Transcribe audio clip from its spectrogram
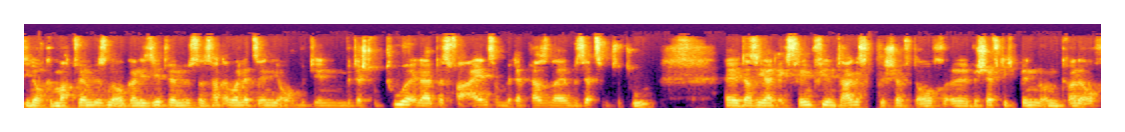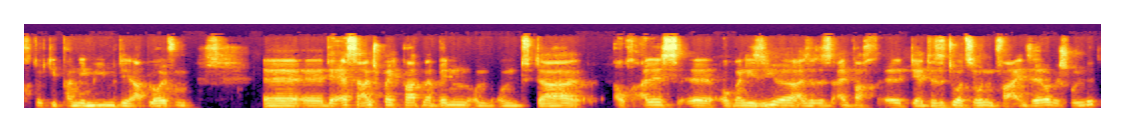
die noch gemacht werden müssen, organisiert werden müssen. Das hat aber letztendlich auch mit, den, mit der Struktur innerhalb des Vereins und mit der personellen Besetzung zu tun, äh, dass ich halt extrem viel im Tagesgeschäft auch äh, beschäftigt bin und gerade auch durch die Pandemie mit den Abläufen äh, äh der erste Ansprechpartner bin und, und da auch alles äh, organisiere. Also das ist einfach äh, der, der Situation im Verein selber geschuldet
